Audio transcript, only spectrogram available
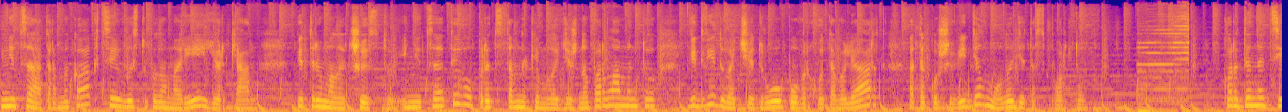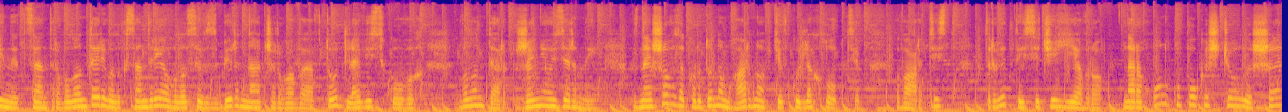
Ініціаторами акції виступила Марія Юркян. Підтримали чисту ініціативу представники молодіжного парламенту, відвідувачі другого поверху та воліарт, а також відділ молоді та спорту. Координаційний центр волонтерів Олександрія оголосив збір на чергове авто для військових. Волонтер Женя Озірний знайшов за кордоном гарну автівку для хлопців. Вартість 3 тисячі євро. На рахунку поки що лише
